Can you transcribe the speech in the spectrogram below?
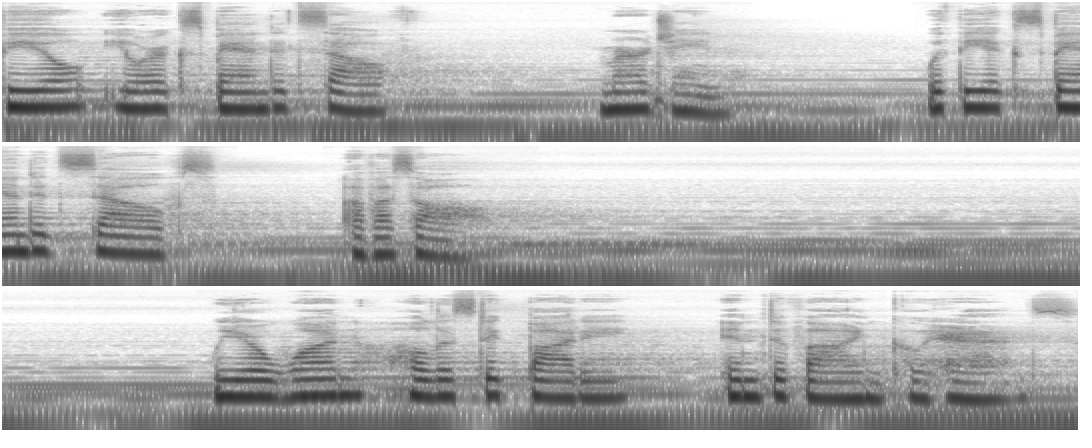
Feel your expanded self merging with the expanded selves of us all. We are one holistic body in divine coherence.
